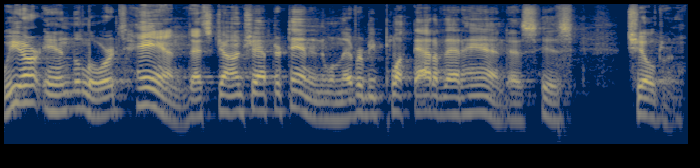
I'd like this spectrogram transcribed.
We are in the Lord's hand. That's John chapter 10, and we'll never be plucked out of that hand as his children.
